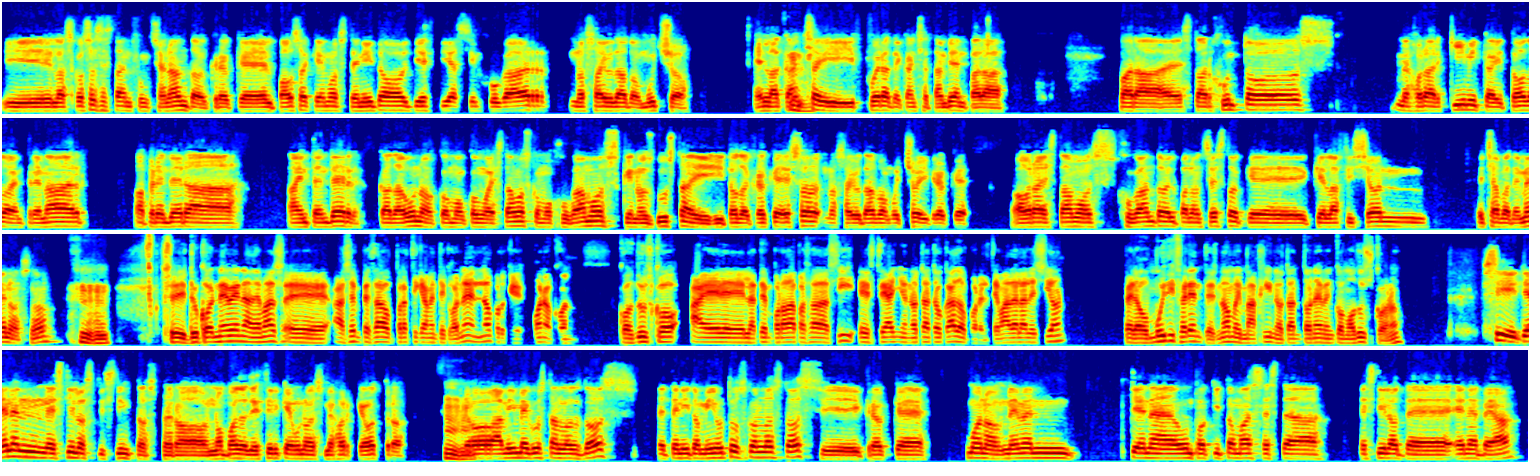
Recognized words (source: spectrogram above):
y las cosas están funcionando. Creo que el pausa que hemos tenido 10 días sin jugar nos ha ayudado mucho en la cancha y fuera de cancha también para, para estar juntos, mejorar química y todo, entrenar, aprender a, a entender cada uno cómo, cómo estamos, cómo jugamos, qué nos gusta y, todo. Creo que eso nos ha ayudado mucho y creo que ahora estamos jugando el baloncesto que, que la afición echaba de menos, ¿no? Sí, tú con Neven además eh, has empezado prácticamente con él, ¿no? Porque, bueno, con, con Dusko eh, la temporada pasada sí, este año no te ha tocado por el tema de la lesión, pero muy diferentes, ¿no? Me imagino, tanto Neven como Dusko, ¿no? Sí, tienen estilos distintos, pero no puedo decir que uno es mejor que otro. Uh -huh. Pero a mí me gustan los dos, he tenido minutos con los dos y creo que, bueno, Neven tiene un poquito más esta estilo de NBA.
